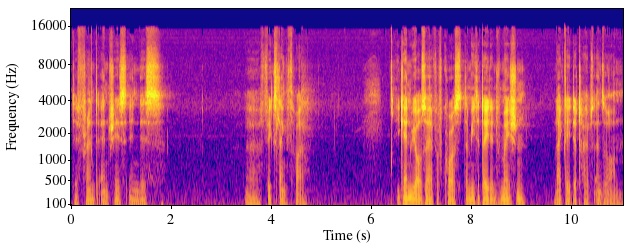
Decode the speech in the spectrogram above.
different entries in this uh, fixed length file. Again we also have of course the metadata information like data types and so on.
